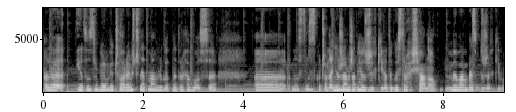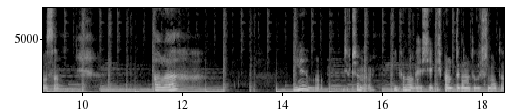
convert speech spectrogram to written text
Ale ja to zrobiłam wieczorem, jeszcze na to mam wilgotne trochę włosy. Eee, no jestem zaskoczona, nie użyłam żadnej odżywki, dlatego jest trochę siano. Myłam bez odżywki włosy. Ale... Nie no, dziewczyny i panowie, jeśli jakiś pan do tego momentu wytrzymał, to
